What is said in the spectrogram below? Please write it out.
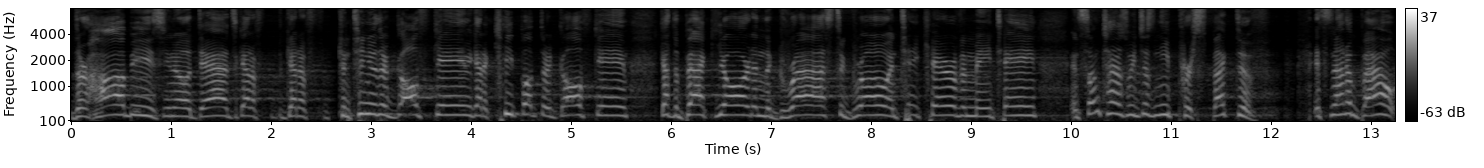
Their hobbies, you know, dad's got to got to continue their golf game, got to keep up their golf game, got the backyard and the grass to grow and take care of and maintain. And sometimes we just need perspective. It's not about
